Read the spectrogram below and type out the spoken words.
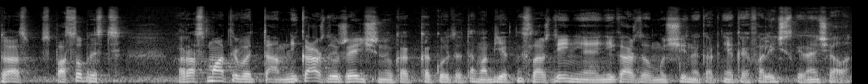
да, способность рассматривать там не каждую женщину как какой-то там объект наслаждения, не каждого мужчины как некое фаллическое начало,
